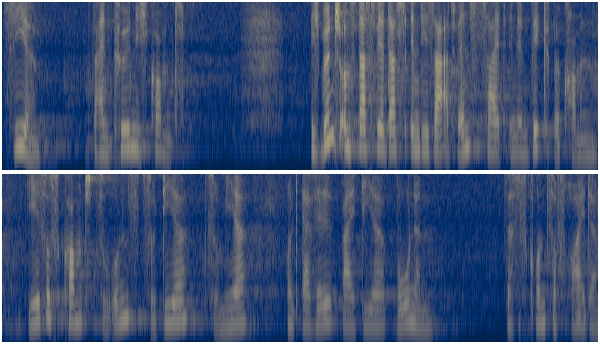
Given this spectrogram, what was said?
Siehe, dein König kommt. Ich wünsche uns, dass wir das in dieser Adventszeit in den Blick bekommen. Jesus kommt zu uns, zu dir, zu mir und er will bei dir wohnen. Das ist Grund zur Freude.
